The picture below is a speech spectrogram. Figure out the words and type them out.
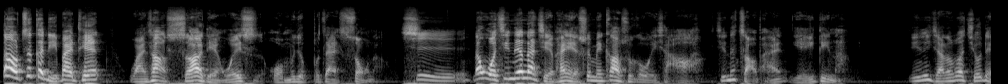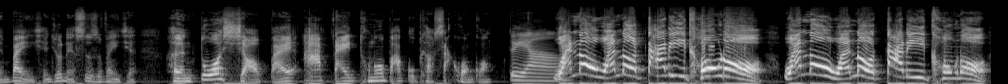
到这个礼拜天晚上十二点为止，我们就不再送了。是。那我今天的解盘也顺便告诉各位一下啊，今天早盘也一定了。因为讲到说九点半以前，九点四十分以前，很多小白阿呆通通把股票杀光光。对呀、啊，完了完了，大利空了，完了完了，大利空了，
